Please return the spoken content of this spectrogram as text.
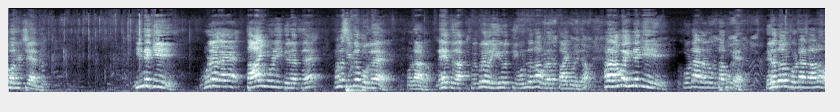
மகிழ்ச்சியா இருக்கு. இன்னைக்கு உலக தாய்மொழி தினத்தை நம்ம சிங்கப்பூர்ல கொண்டாடுறோம். நேத்து தான் பிப்ரவரி இருபத்தி ஒன்னு தான் உலக தாய்மொழி தினம். ஆனா நம்ம இன்னைக்கு கொண்டாடுறது ஒரு தப்பு கிடையாது. தினந்தோறும் கொண்டாடினாலும்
